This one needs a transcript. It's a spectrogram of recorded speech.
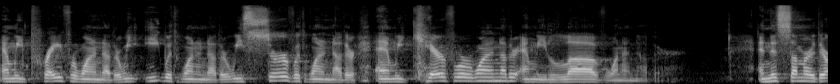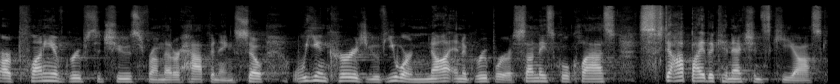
and we pray for one another. We eat with one another. We serve with one another and we care for one another and we love one another. And this summer, there are plenty of groups to choose from that are happening. So we encourage you, if you are not in a group or a Sunday school class, stop by the Connections kiosk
